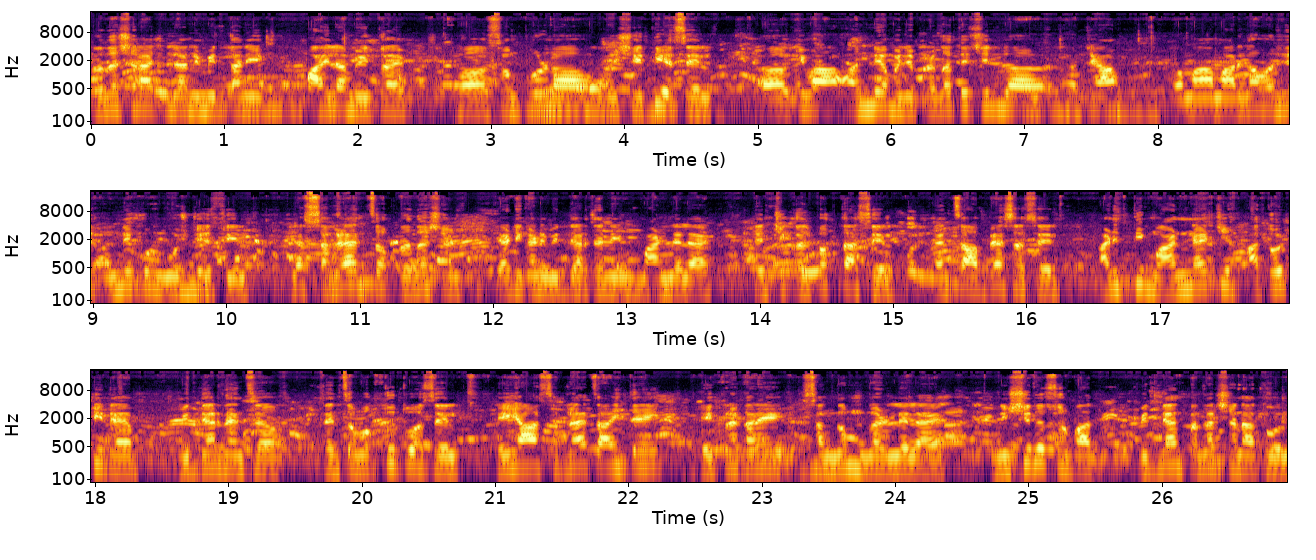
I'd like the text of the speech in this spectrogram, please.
प्रदर्शनाच्या निमित्ताने पाहायला मिळतं आहे संपूर्ण म्हणजे शेती असेल किंवा अन्य म्हणजे प्रगतीशील त्या मा मार्गावर जे अन्य कोण गोष्टी असतील या सगळ्यांचं प्रदर्शन या ठिकाणी विद्यार्थ्यांनी मांडलेलं आहे. त्यांची कल्पकता असेल त्यांचा अभ्यास असेल आणि ती मांडण्याची हातोटी त्या विद्यार्थ्यांचं त्यांचं वक्तृत्व असेल हे या सगळ्याचा इथे एक प्रकारे संगम घडलेला आहे. निश्चित स्वरूपात विज्ञान प्रदर्शनातून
